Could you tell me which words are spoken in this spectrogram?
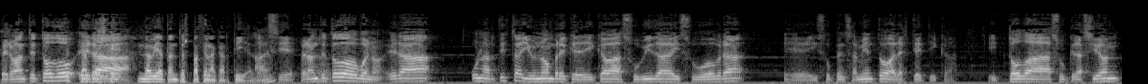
Pero ante todo Claro, era... es que no había tanto espacio en la cartilla. ¿no? Así es, pero ante todo, bueno, era un artista y un hombre que dedicaba su vida y su obra eh, y su pensamiento a la estética. Y toda su creación,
